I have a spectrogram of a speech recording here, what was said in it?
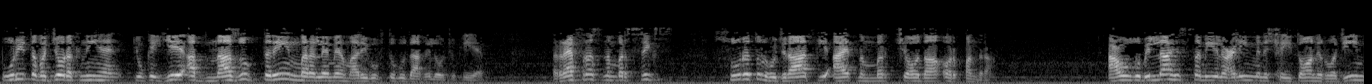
پوری توجہ رکھنی ہے، کیونکہ یہ اب نازک ترین مرحلے میں ہماری گفتگو داخل ہو چکی ہے۔ ریفرنس نمبر سکس سورت الحجرات کی آیت نمبر چودہ اور پندرہ۔ اعوذ باللہ السمیع العلیم من الشیطان الرجیم۔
